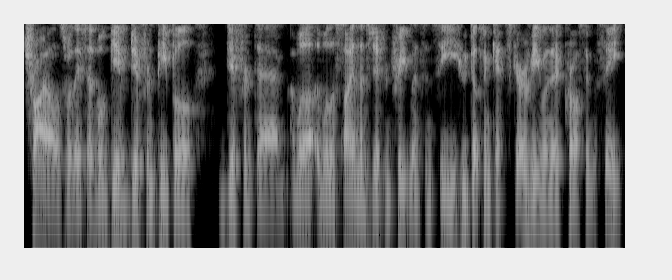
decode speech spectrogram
trials where they said we'll give different people different um, we'll, we'll assign them to different treatments and see who doesn't get scurvy when they're crossing the sea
